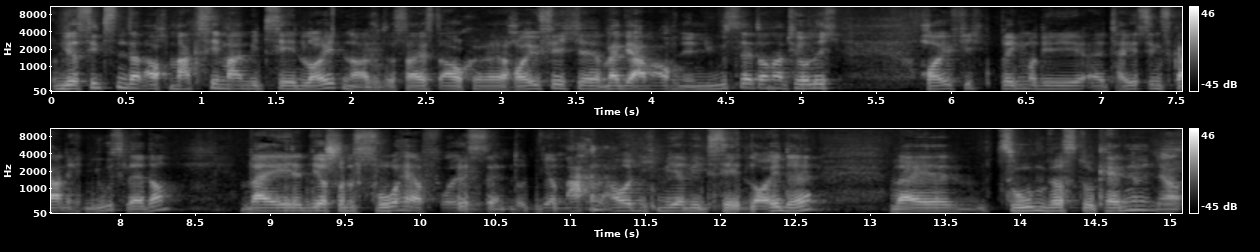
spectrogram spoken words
Und wir sitzen dann auch maximal mit zehn Leuten. Also das heißt auch äh, häufig, äh, weil wir haben auch einen Newsletter natürlich, häufig bringen wir die äh, Tastings gar nicht in Newsletter, weil wir schon vorher voll sind. Und wir machen auch nicht mehr wie zehn Leute, weil Zoom wirst du kennen. Ja.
